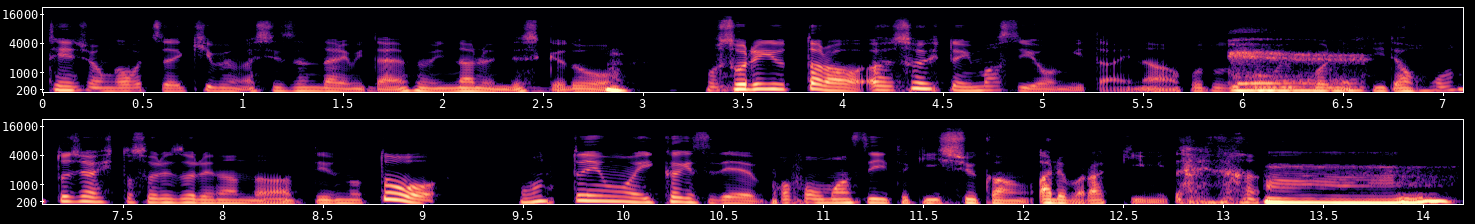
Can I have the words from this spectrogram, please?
テンションが落ちたり気分が沈んだりみたいな風になるんですけど、うんもうそれ言ったらあそういう人いますよみたいなこととかもやっぱり聞いて、あ本当じゃあ人それぞれなんだなっていうのと本当にもう1ヶ月でパフォーマンスいい時1週間あればラッキーみたいな。う。ーん。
